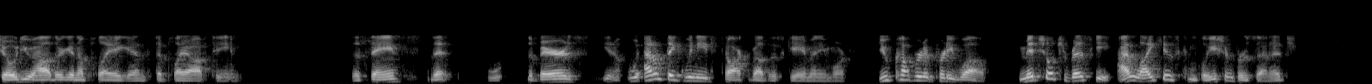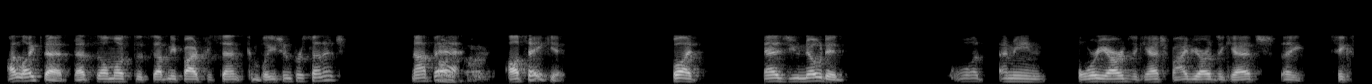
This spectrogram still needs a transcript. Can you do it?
showed you how they're going to play against a playoff team. The Saints, that the Bears, you know, I don't think we need to talk about this game anymore. You covered it pretty well. Mitchell Trubisky, I like his completion percentage. I like that. That's almost a 75% completion percentage. Not bad. Oh. I'll take it. But as you noted, what I mean, four yards a catch, five yards a catch, like six.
